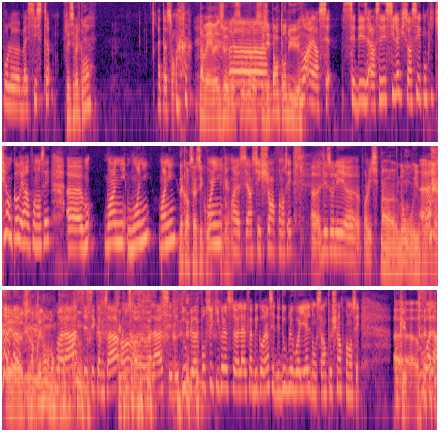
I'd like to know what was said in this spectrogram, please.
pour le bassiste. Il s'appelle comment? Attention. Non, mais bah, je, que j'ai pas entendu. Bon, alors, c'est des, alors, des syllabes qui sont assez compliquées en coréen à prononcer. Wani, Wani, Wani, D'accord, c'est assez court. Wani, ok. ouais, c'est assez chiant à prononcer. Euh, désolé euh, pour lui. Ah, euh, non, oui, bon, après, euh, c'est un prénom, donc. Voilà, c'est comme ça. C'est comme ça. euh, voilà, c'est des doubles. Pour ceux qui connaissent l'alphabet coréen, c'est des doubles voyelles, donc c'est un peu chiant à prononcer. Ok. Euh, voilà.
